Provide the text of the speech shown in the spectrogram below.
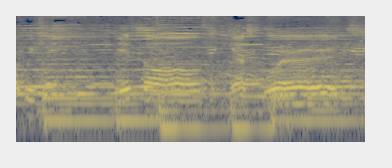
but we think it's all just words.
